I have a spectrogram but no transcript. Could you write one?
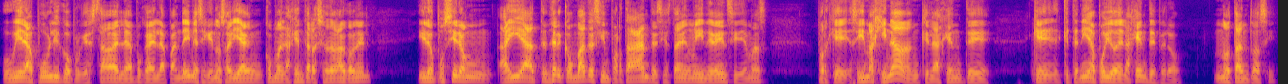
hubiera público porque estaba en la época de la pandemia, así que no sabían cómo la gente reaccionaba con él. Y lo pusieron ahí a tener combates importantes y estar en main events y demás. Porque se imaginaban que la gente, que, tenía apoyo de la gente, pero no tanto así.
